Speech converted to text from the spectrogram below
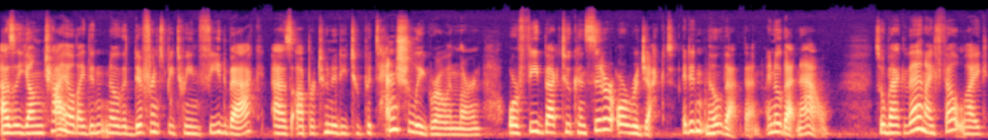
As a young child, I didn't know the difference between feedback as opportunity to potentially grow and learn or feedback to consider or reject. I didn't know that then. I know that now. So back then, I felt like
